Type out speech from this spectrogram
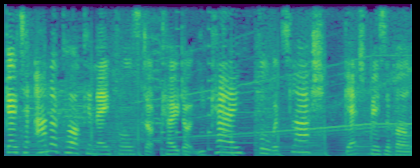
go to annaparkernaples.co.uk forward slash get visible.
